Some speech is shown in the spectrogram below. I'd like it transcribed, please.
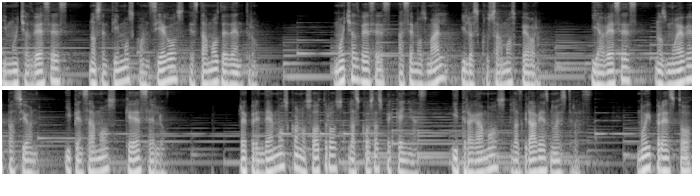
y muchas veces nos sentimos cuán ciegos estamos de dentro. Muchas veces hacemos mal y lo excusamos peor y a veces nos mueve pasión y pensamos que es celo. Reprendemos con nosotros las cosas pequeñas y tragamos las graves nuestras. Muy presto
